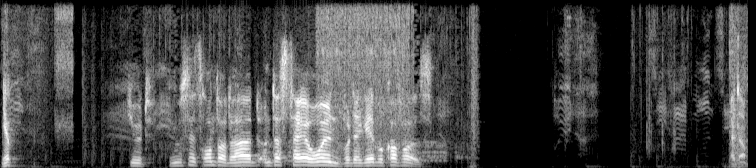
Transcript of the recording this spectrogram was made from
Jupp. Gut, wir müssen jetzt runter da und das Teil holen, wo der gelbe Koffer ist. Alter.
